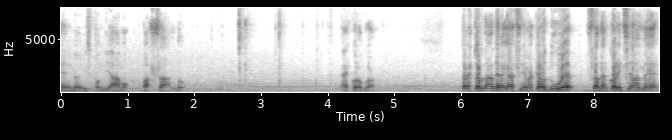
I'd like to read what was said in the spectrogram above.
E noi rispondiamo passando. Eccolo qua. Tre tornate ragazzi, ne mancano due, state ancora insieme a me.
